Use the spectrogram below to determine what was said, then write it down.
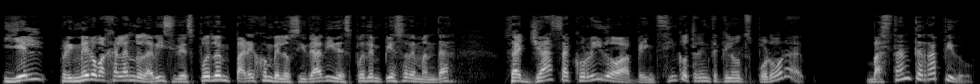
y él primero va jalando la bici, después lo emparejo en velocidad y después le empiezo a demandar. O sea, ya se ha corrido a 25 o 30 kilómetros por hora. Bastante rápido.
